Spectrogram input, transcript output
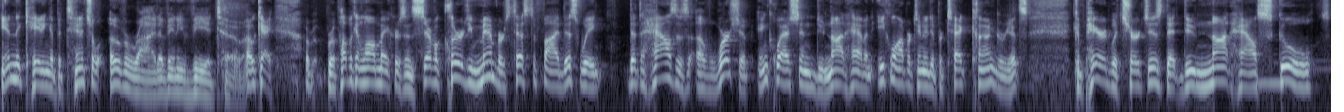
indicating a potential override of any veto. Okay, Republican lawmakers and several clergy members testified this week that the houses of worship in question do not have an equal opportunity to protect congregants compared with churches that do not house schools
